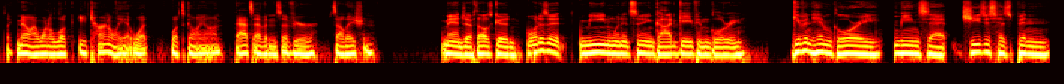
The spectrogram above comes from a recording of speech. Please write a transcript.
It's like, no, I want to look eternally at what what's going on. That's evidence of your salvation. Man, Jeff, that was good. What does it mean when it's saying God gave him glory? Giving him glory means that Jesus has been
